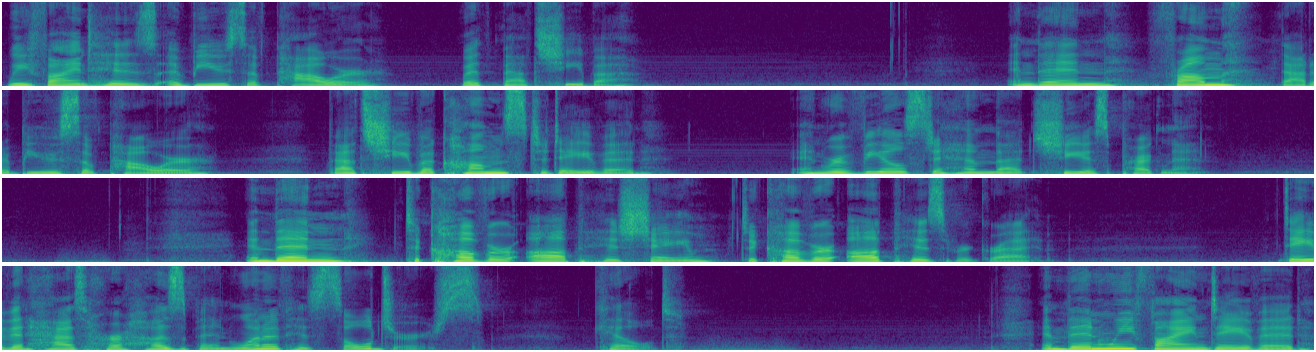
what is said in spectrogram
We find his abuse of power with Bathsheba. And then from that abuse of power, Bathsheba comes to David and reveals to him that she is pregnant. And then to cover up his shame, to cover up his regret, David has her husband, one of his soldiers, killed. And then we find David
